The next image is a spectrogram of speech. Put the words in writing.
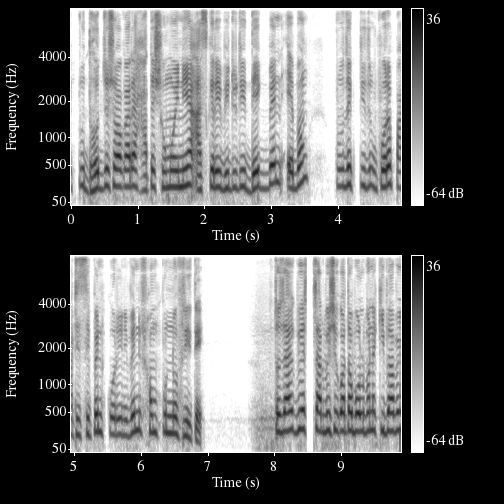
একটু ধৈর্য সহকারে হাতে সময় নিয়ে আজকের এই ভিডিওটি দেখবেন এবং প্রজেক্টটির উপরে পার্টিসিপেন্ট করে নেবেন সম্পূর্ণ ফ্রিতে। তো যাই হোক আর বেশি কথা বলব না, কীভাবে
